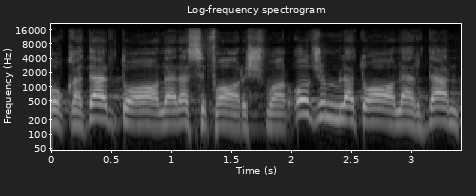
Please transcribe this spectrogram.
O qədər dualara sifariş var. O cümlə dualərdən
